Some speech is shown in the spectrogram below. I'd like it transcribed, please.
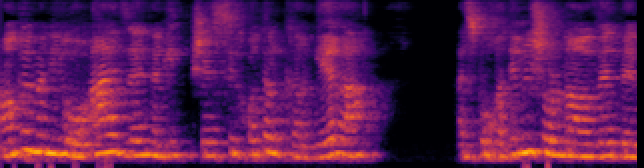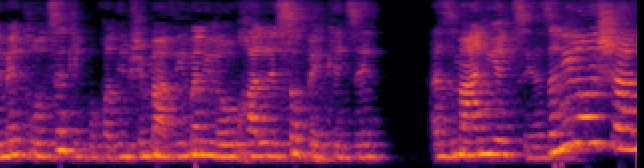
המון פעמים אני רואה את זה, נגיד כשיש שיחות על קריירה, אז פוחדים לשאול מה העובד באמת רוצה, כי פוחדים שמה, ואם אני לא אוכל לספק את זה, אז מה אני אצא? אז אני לא אשאל.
